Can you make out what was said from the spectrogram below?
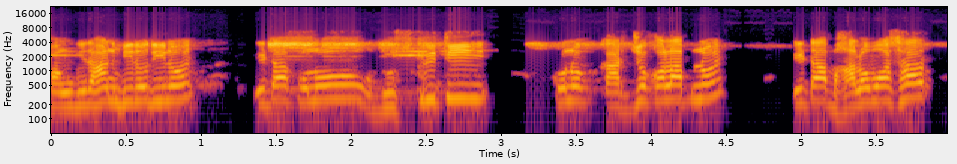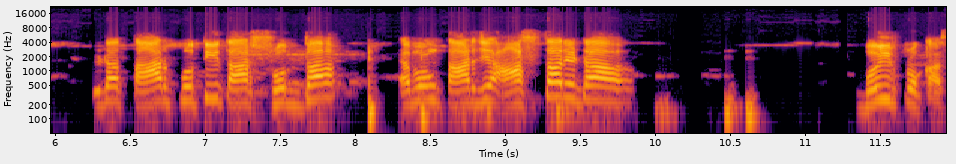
সংবিধান বিরোধী নয়, এটা কোনো দুষ্কৃতি, কোনো কার্যকলাপ নয়, এটা ভালোবাসার, এটা তার প্রতি তার শ্রদ্ধা এবং তার যে আস্থার এটা বহির্প্রকাশ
